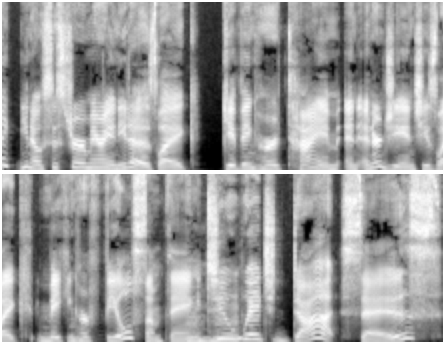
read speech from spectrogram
like, you know, Sister Mary Anita is like giving her time and energy and she's like making her feel something. To Mhm. which Dot says,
